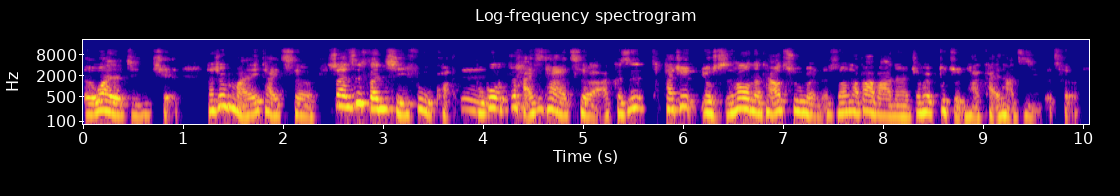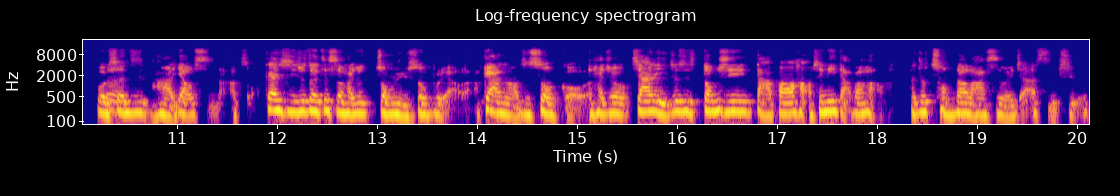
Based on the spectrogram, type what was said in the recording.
额外的金钱，他就买了一台车，虽然是分期付款，不过就还是他的车啊。可是他就有时候呢，他要出门的时候，他爸爸呢就会不准他开他自己的车，或者甚至把他钥匙拿走。盖西就在这时候，他就终于受不了了，干老子受够了，他就家里就是东西打包好，行李打包好。他就冲到拉斯维加斯去了，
